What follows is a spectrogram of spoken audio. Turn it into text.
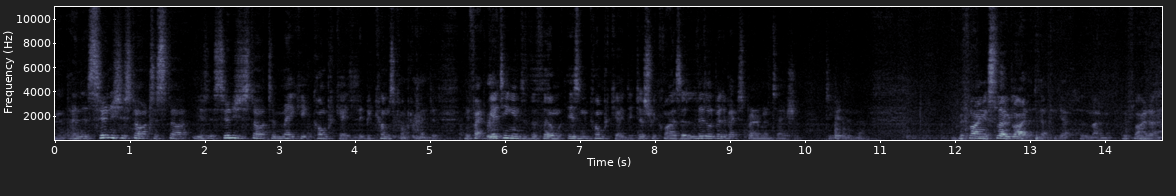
Uh, and as soon as you start to start, as soon as you start to make it complicated, it becomes complicated. In fact, getting into the thermal isn't complicated. It just requires a little bit of experimentation to get in there. We're flying a slow glider, don't forget, at the moment. We're flying a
